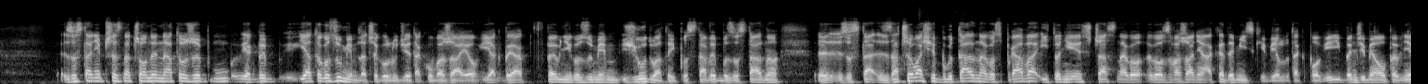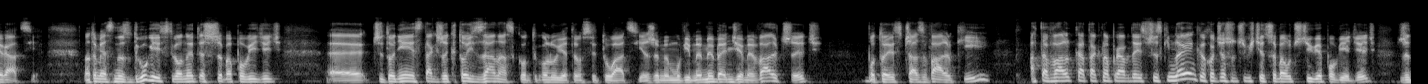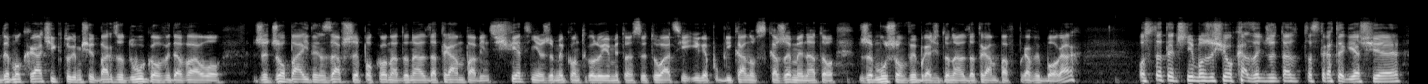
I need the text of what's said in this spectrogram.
zostanie przeznaczony na to, że jakby ja to rozumiem, dlaczego ludzie tak uważają i jakby ja w pełni rozumiem źródła tej postawy, bo zostano, e, zosta, zaczęła się brutalna rozprawa i to nie jest czas na ro, rozważania akademickie, wielu tak powie i będzie miało pewnie rację. Natomiast no, z drugiej strony też trzeba powiedzieć, e, czy to nie jest tak, że ktoś za nas kontroluje tę sytuację, że my mówimy, my będziemy walczyć, bo to jest czas walki, a ta walka tak naprawdę jest wszystkim na rękę, chociaż oczywiście trzeba uczciwie powiedzieć, że demokraci, którym się bardzo długo wydawało, że Joe Biden zawsze pokona Donalda Trumpa, więc świetnie, że my kontrolujemy tę sytuację i republikanów skażemy na to, że muszą wybrać Donalda Trumpa w prawyborach, ostatecznie może się okazać, że ta, ta strategia się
